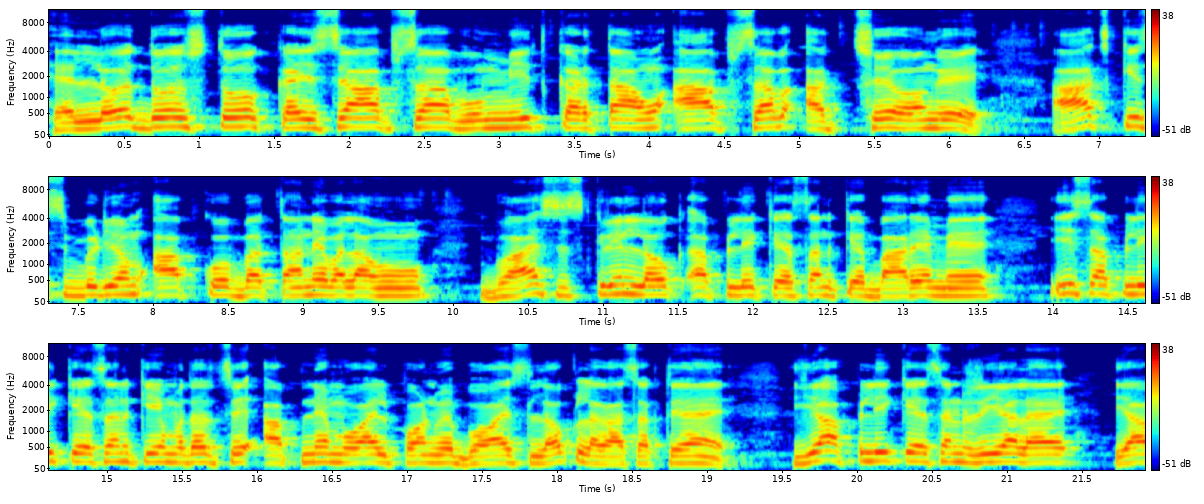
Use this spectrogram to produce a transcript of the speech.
हेलो दोस्तों, कैसे आप सब? उम्मीद करता हूँ आप सब अच्छे होंगे। आज की इस वीडियो में आपको बताने वाला हूँ वॉइस स्क्रीन लॉक एप्लीकेशन के बारे में। इस एप्लीकेशन की मदद से अपने मोबाइल फ़ोन में वॉइस लॉक लगा सकते हैं। यह एप्लीकेशन रियल है। या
